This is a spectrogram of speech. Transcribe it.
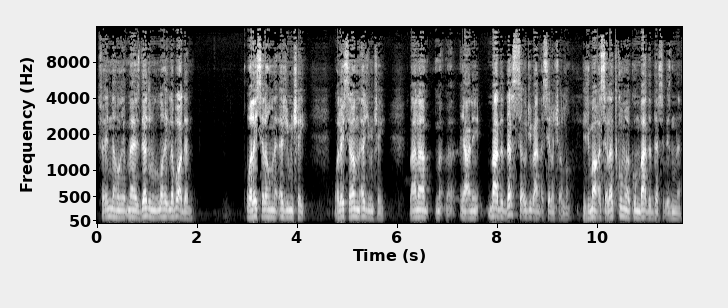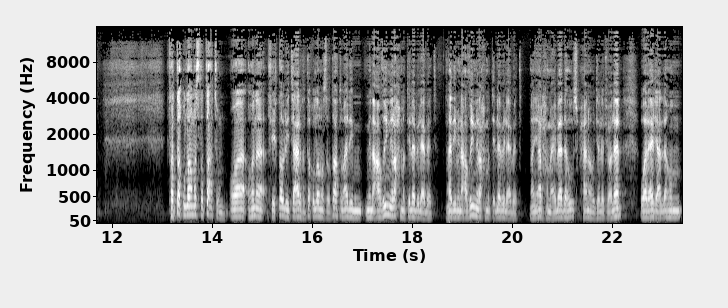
فإنه ما يزداد من الله إلا بعدا وليس له من الأجر من شيء وليس له من الأجر من شيء. أنا يعني بعد الدرس سأجيب عن أسئلة إن شاء الله. اجمعوا أسئلتكم ويكون بعد الدرس بإذن الله. فاتقوا الله ما استطعتم. وهنا في قوله تعالى فاتقوا الله ما استطعتم. هذه من عظيم رحمة الله بالعباد. هذه من عظيم رحمة الله بالعباد. من يرحم عباده سبحانه جل في علام ولا يجعل لهم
